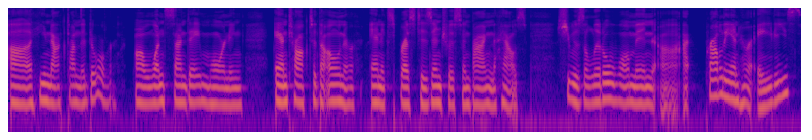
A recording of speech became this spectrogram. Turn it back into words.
uh, he knocked on the door on one Sunday morning and talked to the owner and expressed his interest in buying the house. She was a little woman, uh, probably in her 80s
